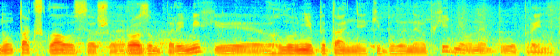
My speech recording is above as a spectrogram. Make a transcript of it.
Ну так склалося, що розум переміг, і головні питання, які були необхідні, вони були прийняті.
